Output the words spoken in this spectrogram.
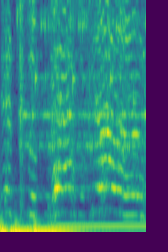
It's a passion.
